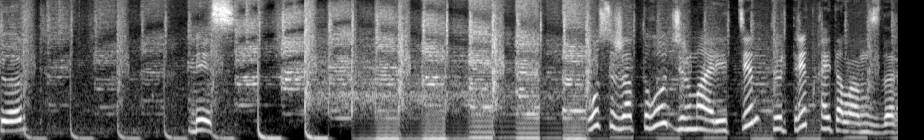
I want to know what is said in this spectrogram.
төрт бес. Осы жаттығу 20 реттен төрт рет қайталаңыздар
